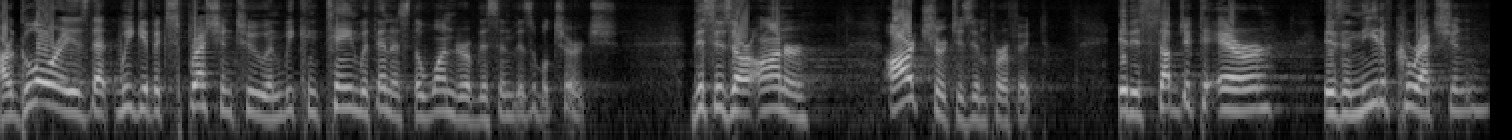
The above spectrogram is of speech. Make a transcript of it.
Our glory is that we give expression to and we contain within us the wonder of this invisible church. This is our honor. Our church is imperfect, it is subject to error, is in need of correction,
